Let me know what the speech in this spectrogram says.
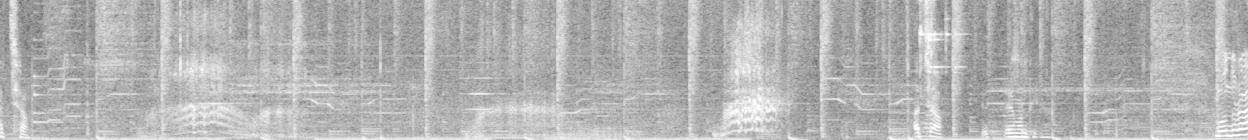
আচ্ছা আচ্ছা এমন থেকে বন্ধুরা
